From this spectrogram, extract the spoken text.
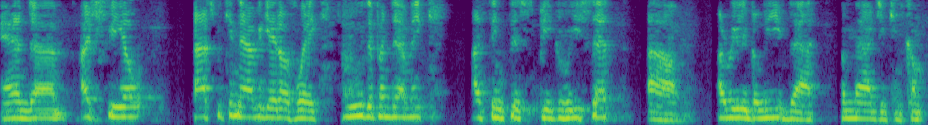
And um, I feel as we can navigate our way through the pandemic, I think this big reset, um, I really believe that the magic can come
